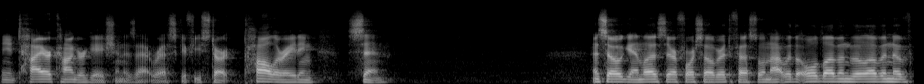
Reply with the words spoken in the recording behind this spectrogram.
The entire congregation is at risk if you start tolerating sin. And so again, let us therefore celebrate the festival not with the old leaven, the leaven of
